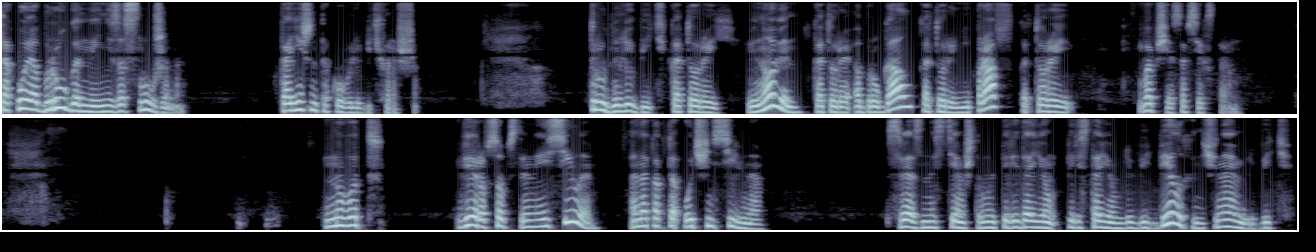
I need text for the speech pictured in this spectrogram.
такой обруганный незаслуженно. Конечно, такого любить хорошо. Трудно любить, который виновен, который обругал, который неправ, который вообще со всех сторон. Но вот вера в собственные силы, она как-то очень сильно связано с тем, что мы передаем, перестаем любить белых и начинаем любить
